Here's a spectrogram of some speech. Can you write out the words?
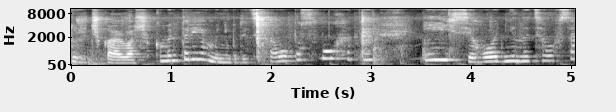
Дуже чекаю ваших коментарів, мені буде цікаво послухати. І сьогодні на цьому все.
